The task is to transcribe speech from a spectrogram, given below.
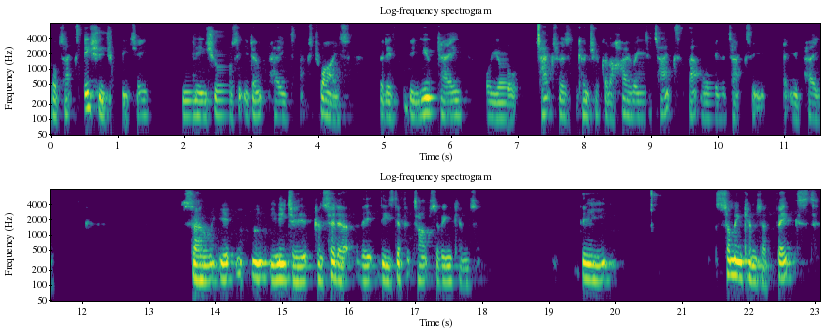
double taxation treaty really ensures that you don't pay tax twice. But if the UK or your tax resident country have got a high rate of tax, that will be the tax that you pay. So you, you need to consider the, these different types of incomes. The some incomes are fixed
